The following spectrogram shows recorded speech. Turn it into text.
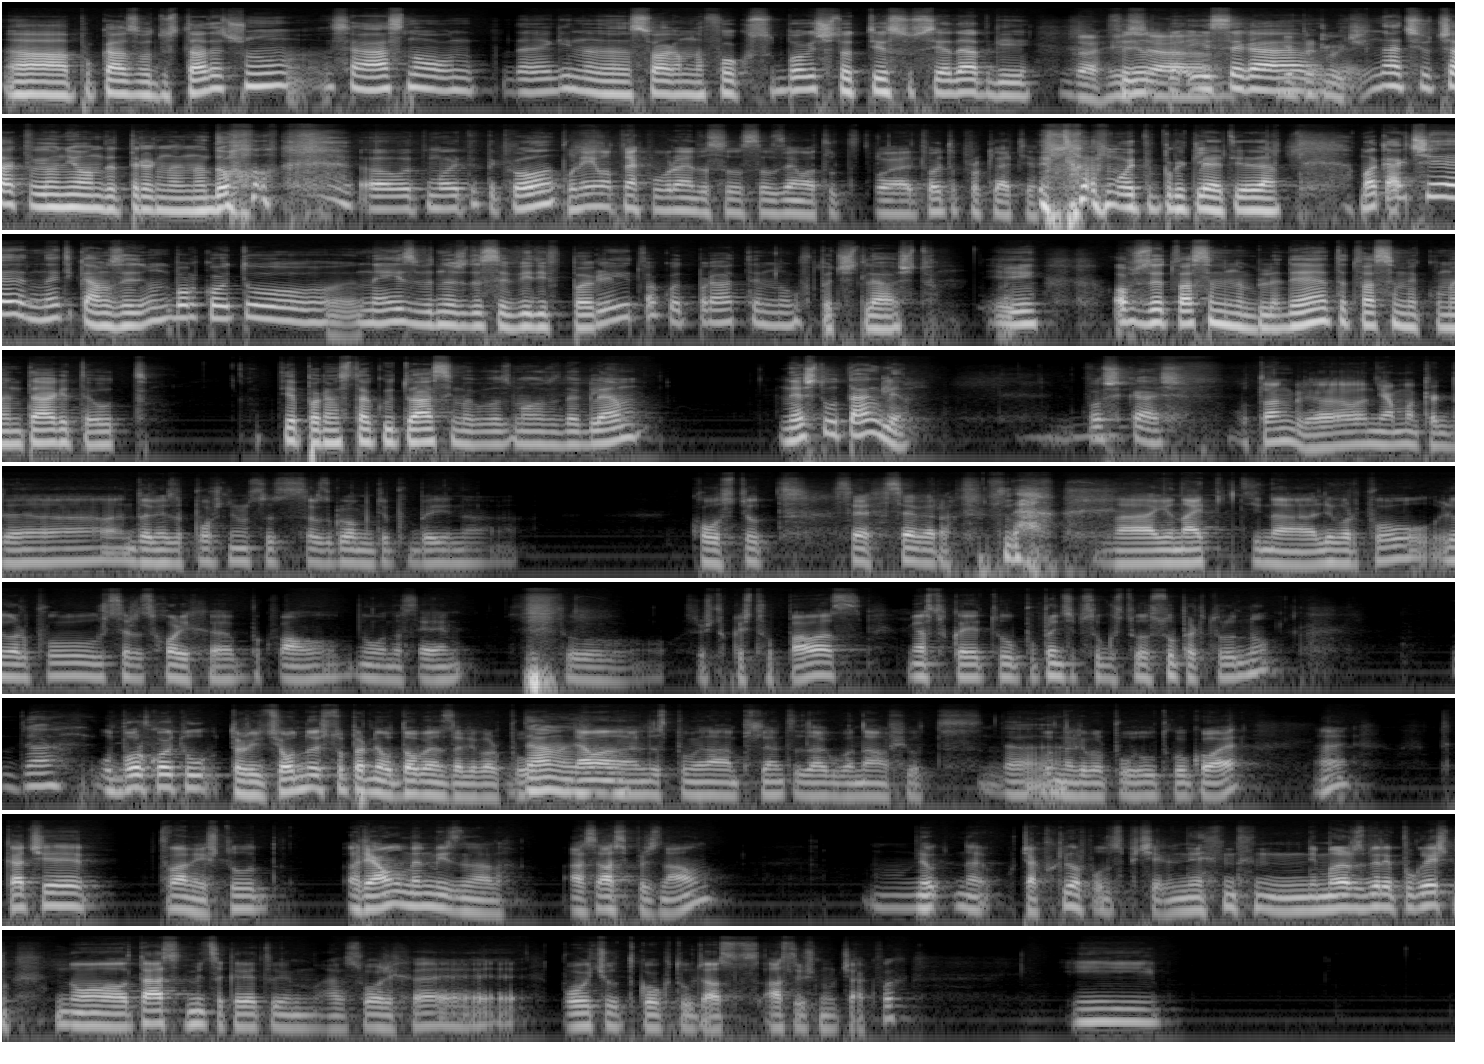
а, показва достатъчно. Сега аз много да не ги наслагам на фокус отбори, защото тия Сосиедат ги... Да, и сега, и сега значи очаква Юнион да тръгне надолу от моите такова. Поне имат някакво време да се съвземат от твое, твоето проклятие. моето проклятие, да. Макар, че, не ти кам, за един отбор, който не е изведнъж да се види в пари, това, което правят е много впечатляващо. И общо за това са ми наблюденията, това са ми коментарите от тия първенства, които аз имах възможност да гледам. Нещо от Англия. Какво ще кажеш? От Англия няма как да, да не започнем с разгромните победи на колости от севера. на Юнайтед и на Ливърпул. Ливърпул се разходиха буквално 0 на 7 срещу, срещу Кристал Палас. Място, където по принцип се гостува супер трудно. Да. Отбор, който традиционно е супер неудобен за Ливърпул. Да, Няма да, да споменаваме последната загуба на Анфилд да. на Ливърпул от кого е. е. Така че това нещо реално мен ми изненада. Аз, аз си признавам. Не, не, очаквах Ливърпул да спечели. Не, не, не ме разбира погрешно. Но тази седмица, където им сложиха е повече от колкото аз, аз лично очаквах. И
